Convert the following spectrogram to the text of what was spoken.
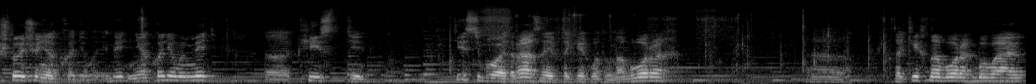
что еще необходимо? Необходимо иметь э, кисти. Кисти бывают разные в таких вот наборах. Э, в таких наборах бывают.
